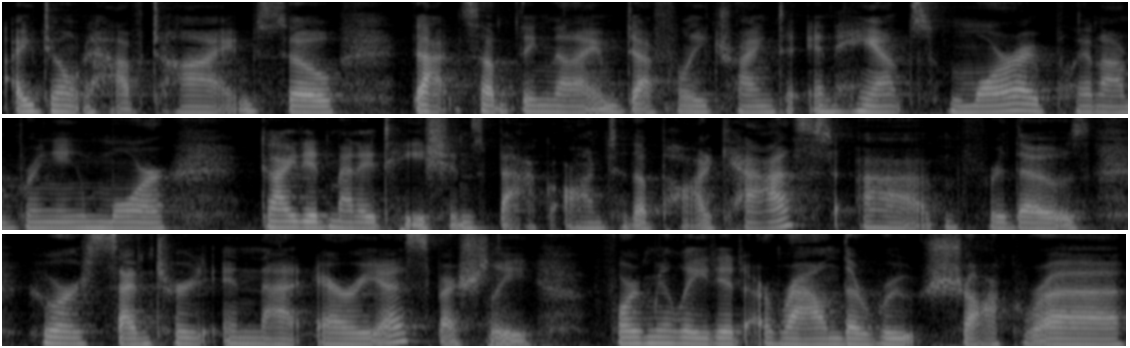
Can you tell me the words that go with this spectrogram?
I don't have time. So that's something that I'm definitely trying to enhance more. I plan on bringing more guided meditations back onto the podcast um, for those who are centered in that area, especially formulated around the root chakra,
